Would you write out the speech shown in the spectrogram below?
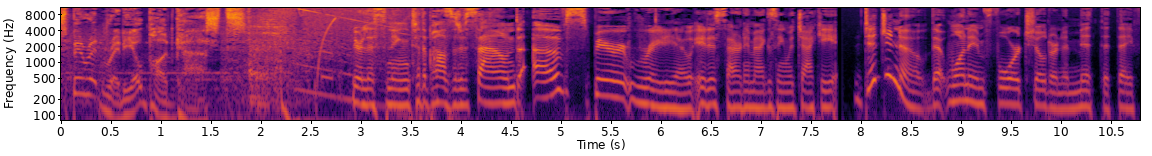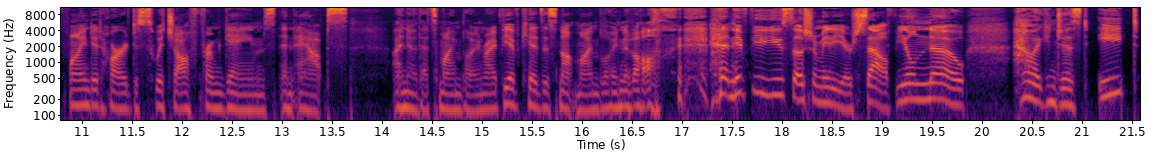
Spirit Radio Podcasts. You're listening to the positive sound of Spirit Radio. It is Saturday Magazine with Jacki. Did you know that one in four children admit that they find it hard to switch off from games and apps? I know that's mind blowing, right? If you have kids, it's not mind blowing at all. and if you use social media yourself, you'll know how it can just eat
